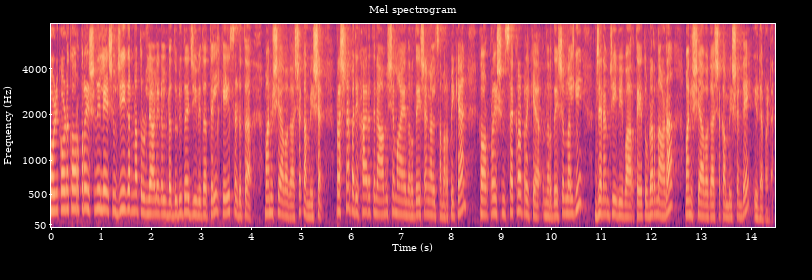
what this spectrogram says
കോഴിക്കോട് കോർപ്പറേഷനിലെ ശുചീകരണ തൊഴിലാളികളുടെ ദുരിത ജീവിതത്തിൽ കേസെടുത്ത് മനുഷ്യാവകാശ കമ്മീഷൻ. പ്രശ്നപരിഹാരത്തിന് ആവശ്യമായ നിർദ്ദേശങ്ങൾ സമർപ്പിക്കാൻ കോർപ്പറേഷൻ സെക്രട്ടറിക്ക് നിർദ്ദേശം നൽകി. ജനം ടി വാർത്തയെ തുടർന്നാണ് മനുഷ്യാവകാശ കമ്മീഷന്റെ ഇടപെടൽ.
